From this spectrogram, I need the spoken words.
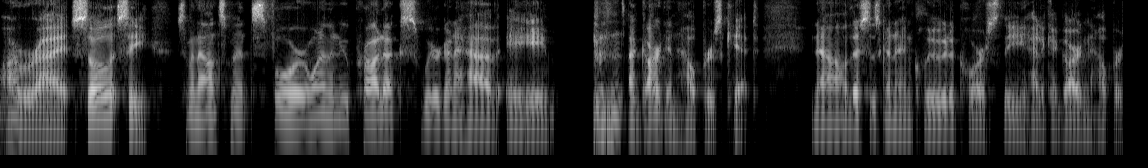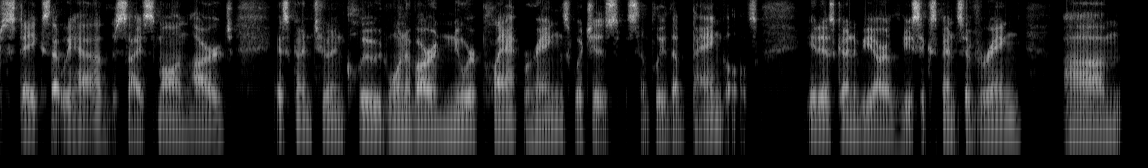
All right. So, let's see some announcements for one of the new products. We're going to have a, a garden helpers kit. Now, this is going to include, of course, the Hedeka Garden Helper stakes that we have, the size small and large. It's going to include one of our newer plant rings, which is simply the bangles. It is going to be our least expensive ring, um,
